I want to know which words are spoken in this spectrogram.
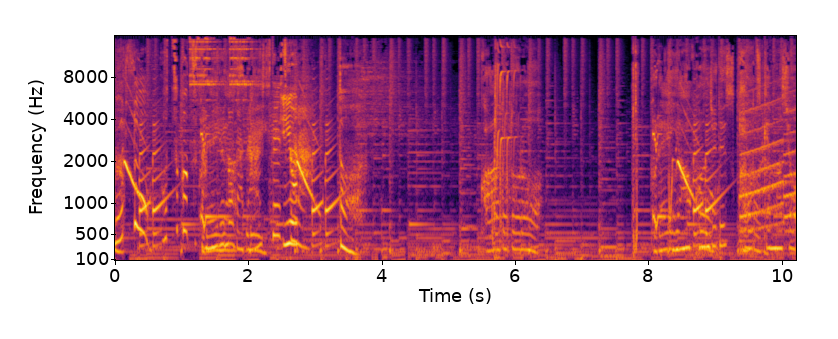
ボーナスコツコツ貯めるのが大事です。よっとカードドロープレイヤー感じです気をつけましょう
